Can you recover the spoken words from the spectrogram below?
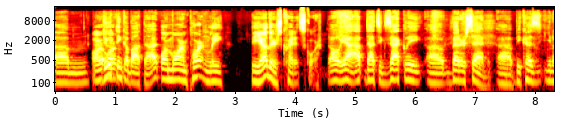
um, Or- do or- think about that Or more importantly, the other's credit score. oh yeah that's exactly uh, better said uh, because you know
